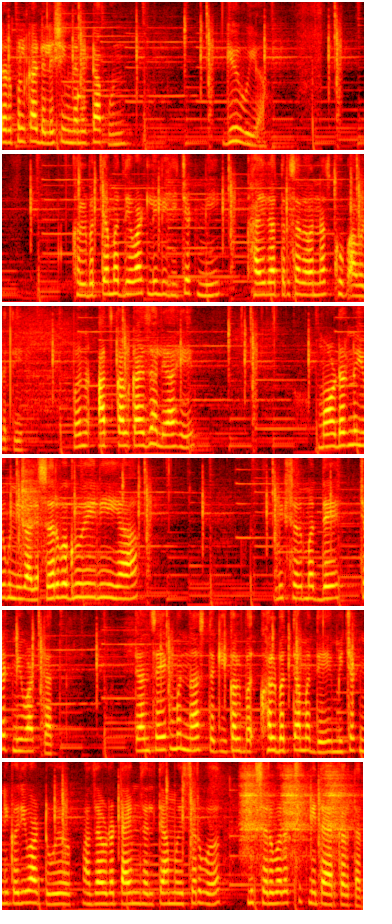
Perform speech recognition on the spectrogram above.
टरफल काढलेले शेंगदाणे टाकून घेऊया. खलबत्त्यामध्ये वाटलेली ही चटणी खायला तर सर्वांनाच खूप आवडते. पण आजकाल काय झाले आहे? मॉडर्न युग निघाले. सर्व गृहिणी या मिक्सरमध्ये चटणी वाटतात. त्यांचं एक म्हणणं असतं की कलब खलबत्त्यामध्ये मी चटणी कधी वाटू माझा एवढा टाईम जाईल त्यामुळे सर्व मिक्सरवरच चटणी तयार करतात.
